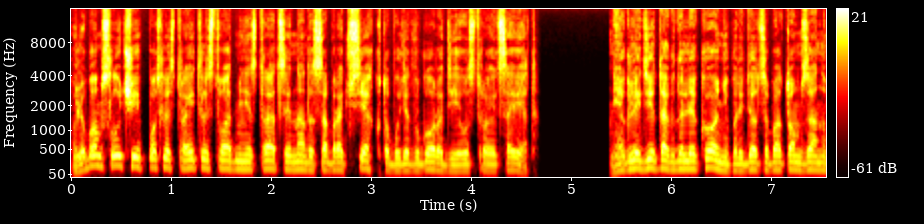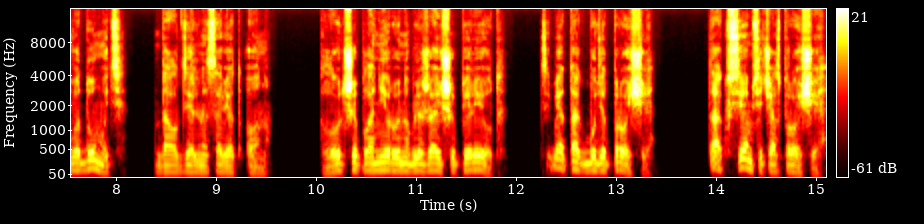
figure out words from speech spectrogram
В любом случае, после строительства администрации надо собрать всех, кто будет в городе, и устроить совет. Не гляди так далеко, не придется потом заново думать, дал дельный совет он. Лучше планируй на ближайший период. Тебе так будет проще. Так всем сейчас проще.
